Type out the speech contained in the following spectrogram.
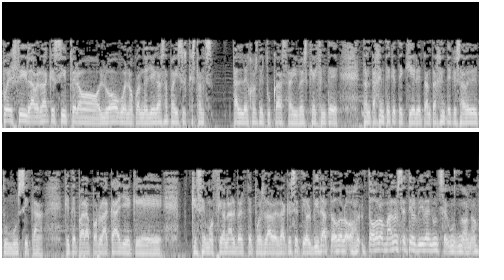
Pues sí, la verdad que sí, pero luego, bueno, cuando llegas a países que están tan lejos de tu casa y ves que hay gente, tanta gente que te quiere, tanta gente que sabe de tu música, que te para por la calle, que, que se emociona al verte, pues la verdad que se te olvida todo lo, todo lo malo se te olvida en un segundo, ¿no?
